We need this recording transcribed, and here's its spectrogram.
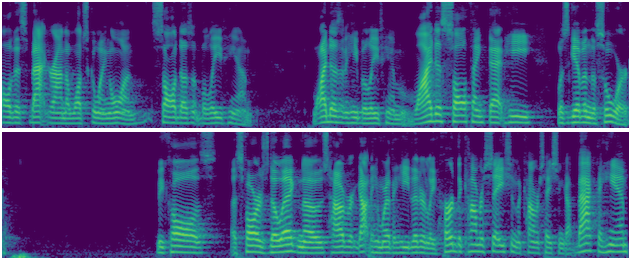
all this background of what's going on. Saul doesn't believe him. Why doesn't he believe him? Why does Saul think that he was given the sword? because as far as Doeg knows, however it got to him, whether he literally heard the conversation, the conversation got back to him,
